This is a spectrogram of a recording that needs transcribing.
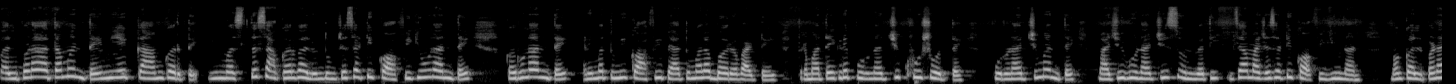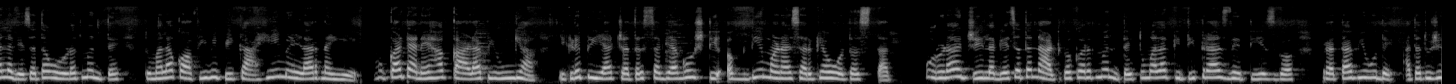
कल्पना आता म्हणते मी एक काम करते मी मस्त साखर घालून तुमच्यासाठी कॉफी कॉफी घेऊन आणते करून आणते आणि मग तुम्ही कॉफी प्या तुम्हाला बरं वाटेल. तर मग आता इकडे पूर्णाची खुश होते पूर्णाची म्हणते माझी गुणाची सुनगती जा माझ्यासाठी कॉफी घेऊन आण. मग कल्पना लगेच आता ओरडत म्हणते तुम्हाला कॉफी बिपी काहीही मिळणार नाहीये. मुकाट्याने हा काळा पिऊन घ्या. इकडे प्रियाच्या तर सगळ्या गोष्टी अगदी मनासारख्या होत असतात. पूर्णाजी लगेच आता नाटकं करत म्हणते तू मला किती त्रास देतीयस ग. प्रताप येऊ दे. आता तुझी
